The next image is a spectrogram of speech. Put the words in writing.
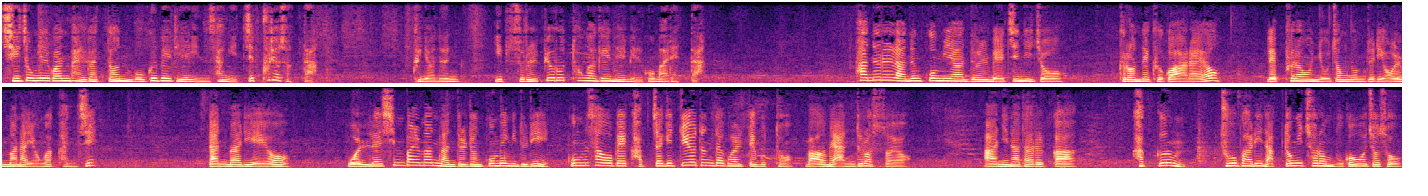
시종일관 밝았던 모그베리의 인상이 찌푸려졌다. 그녀는 입술을 뾰로 통하게 내밀고 말했다. 하늘을 나는 꿈이야 늘 매진이죠. 그런데 그거 알아요? 레프라운 요정놈들이 얼마나 영악한지? 난 말이에요. 원래 신발만 만들던 꼬맹이들이 꿈 사업에 갑자기 뛰어든다고 할 때부터 마음에 안 들었어요. 아니나 다를까 가끔 두 발이 납덩이처럼 무거워져서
